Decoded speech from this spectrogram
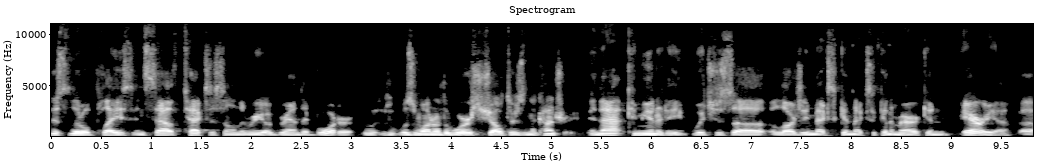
this little place in South Texas on the Rio Grande border was one of the worst shelters in the country. In that community, which is a largely Mexican, Mexican American area, uh,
